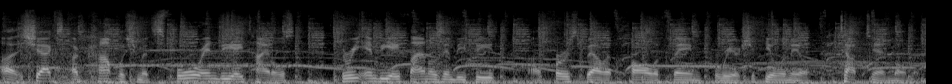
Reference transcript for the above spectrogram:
uh, Shaq's accomplishments, four NBA titles, three NBA Finals MVPs, uh, first ballot Hall of Fame career. Shaquille O'Neal, top 10 moments.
